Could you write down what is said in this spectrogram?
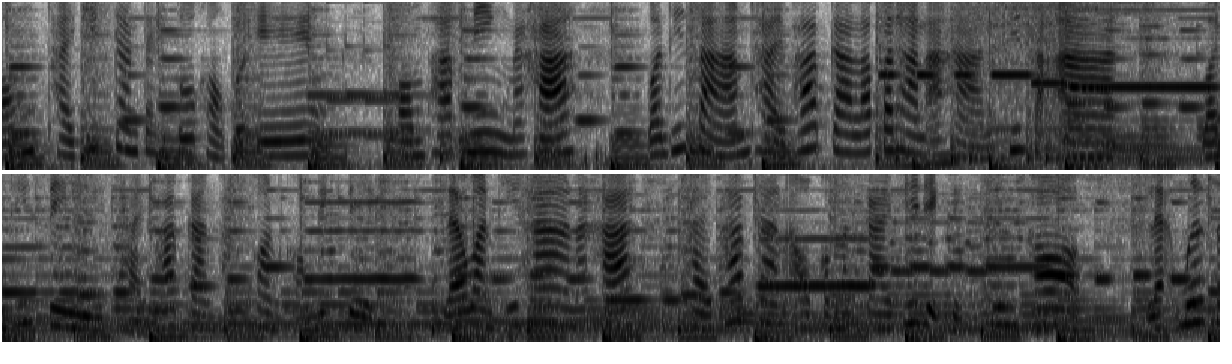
2 ถ่ายคลิปการแต่งตัวของตัวเอง ร้อมภาพนิ่งนะคะ วันที่ 3 ถ่ายภาพการรับประทานอาหารที่สะอาด วันที่ 4 ถ่ายภาพการพักผ่อนของเด็กๆ และวันที่ 5 นะคะ ถ่ายภาพการออกกำลังกายที่เด็กๆ ชื่นชอบ และเมื่อส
